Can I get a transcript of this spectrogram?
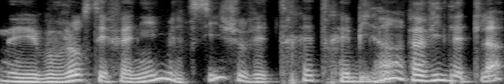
Bonjour Stéphanie, merci, je vais très très bien, ravi d'être là.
